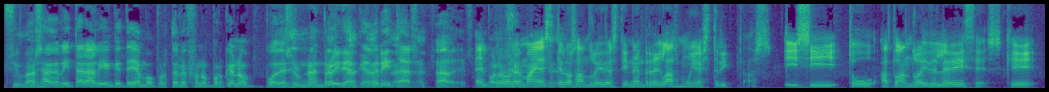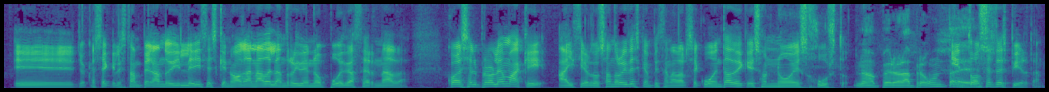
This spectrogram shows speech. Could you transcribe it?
si vas a gritar a alguien que te llama por teléfono, ¿por qué no puede ser un androide al que gritas? ¿Sabes? El Por problema ejemplo. es que los androides tienen reglas muy estrictas. Y si tú a tu androide le dices que, eh, yo que sé, que le están pegando y le dices que no haga nada, el androide no puede hacer nada. ¿Cuál es el problema? Que hay ciertos androides que empiezan a darse cuenta de que eso no es justo. No, pero la pregunta Y entonces es... despiertan.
